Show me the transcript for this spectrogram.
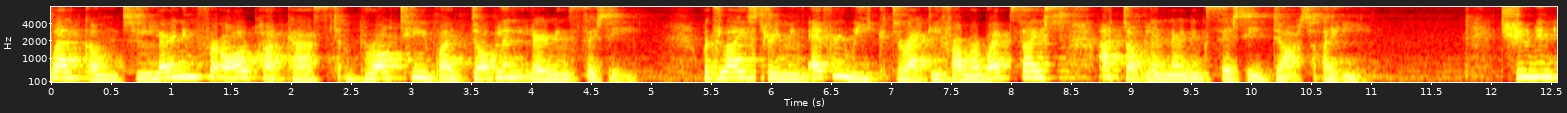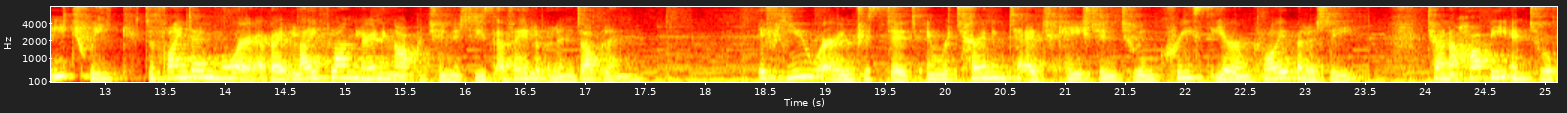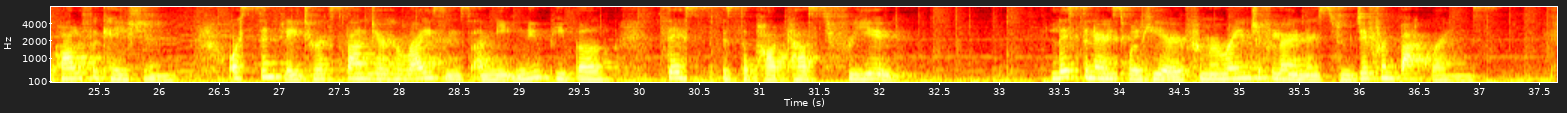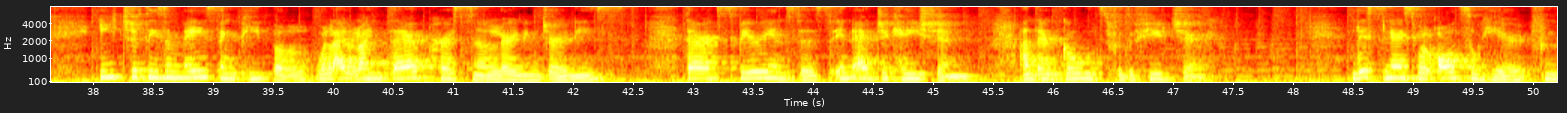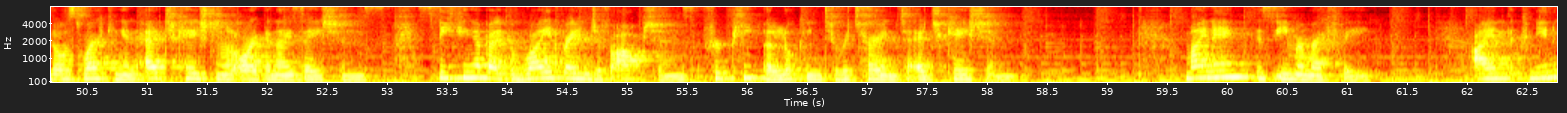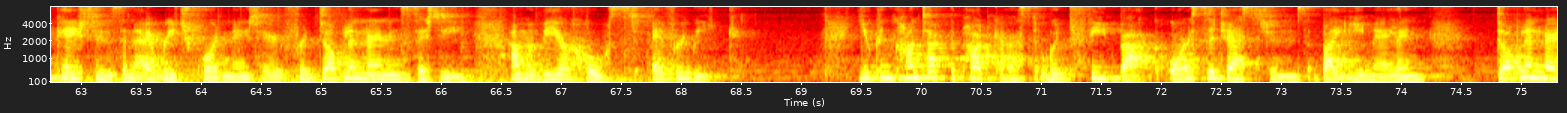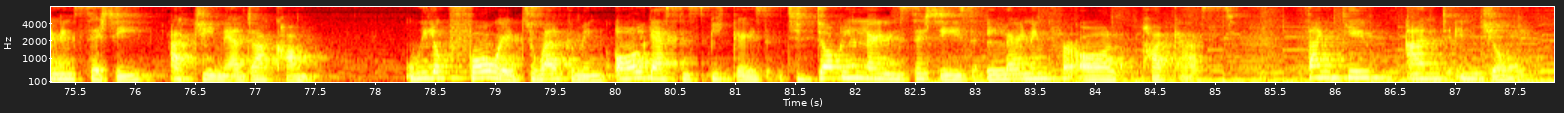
welcome to Learning for All podcast brought to you by Dublin Learning City, with live streaming every week directly from our website at dublinlearningcity.ie. Tune in each week to find out more about lifelong learning opportunities available in Dublin. If you are interested in returning to education to increase your employability, turn a hobby into a qualification, or simply to expand your horizons and meet new people, this is the podcast for you. Listeners will hear from a range of learners from different backgrounds each of these amazing people will outline their personal learning journeys, their experiences in education, and their goals for the future. Listeners will also hear from those working in educational organisations, speaking about the wide range of options for people looking to return to education. My name is Emma Murphy. I am the Communications and Outreach Coordinator for Dublin Learning City and will be your host every week. You can contact the podcast with feedback or suggestions by emailing dublinlearningscity at gmail.com. We look forward to welcoming all guests and speakers to Dublin Learning City's Learning for All podcast. Thank you and enjoy.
